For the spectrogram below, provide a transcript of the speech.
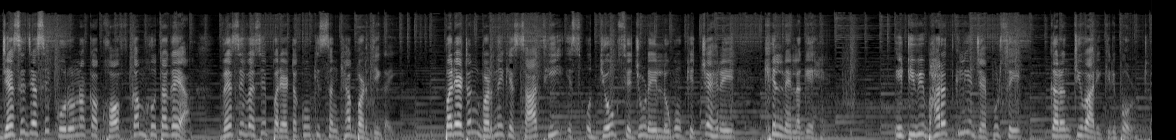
जैसे जैसे कोरोना का खौफ कम होता गया वैसे वैसे पर्यटकों की संख्या बढ़ती गई। पर्यटन बढ़ने के साथ ही इस उद्योग से जुड़े लोगों के चेहरे खिलने लगे हैं। ईटीवी भारत के लिए जयपुर से करण तिवारी की रिपोर्ट।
